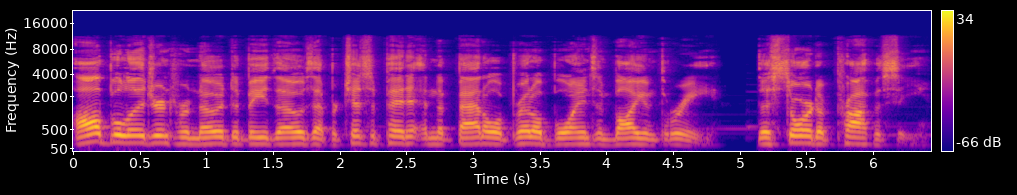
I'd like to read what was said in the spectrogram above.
All belligerents were noted to be those that participated in the Battle of Brittle in Volume 3, The Sword of Prophecy.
